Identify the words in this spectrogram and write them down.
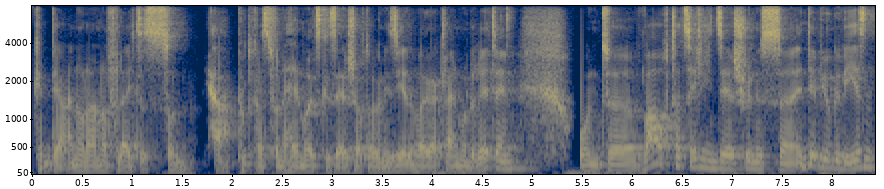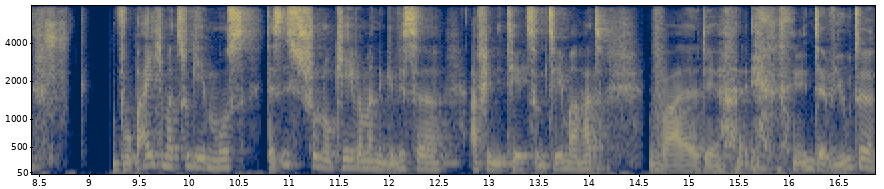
Kennt der ein oder andere vielleicht. Das ist so ein ja, Podcast von der Helmholtz-Gesellschaft organisiert. Holger Klein moderiert den. Und äh, war auch tatsächlich ein sehr schönes äh, Interview gewesen. Wobei ich mal zugeben muss, das ist schon okay, wenn man eine gewisse Affinität zum Thema hat, weil der Interviewte,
